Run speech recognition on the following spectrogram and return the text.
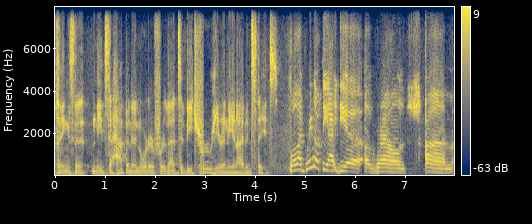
things that needs to happen in order for that to be true here in the united states. Well i bring up the idea around um,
